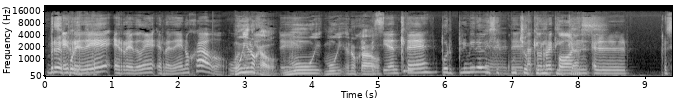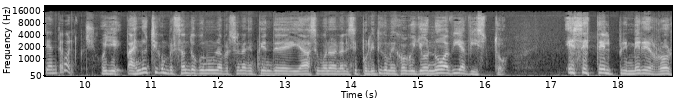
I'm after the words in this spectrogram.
Breves. RD, RD, RD enojado. Muy enojado, de- muy, muy enojado. presidente Por primera vez eh, de escucho la Torre con críticas. el presidente Boric. Oye, anoche conversando con una persona que entiende y hace buenos análisis políticos, me dijo algo que yo no había visto. ¿Es este el primer error,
